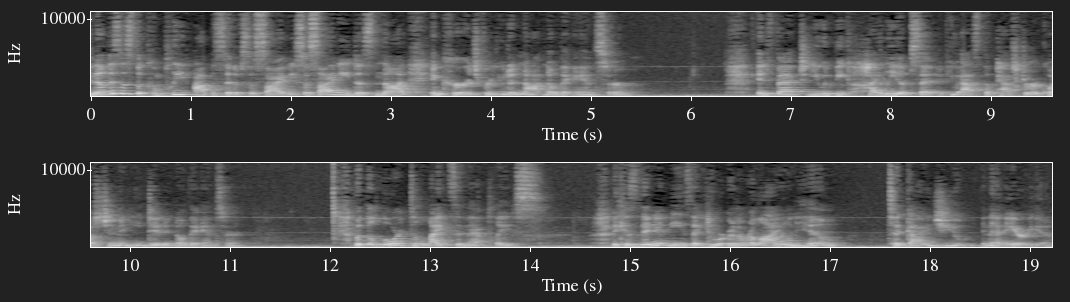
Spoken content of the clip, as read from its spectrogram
Now, this is the complete opposite of society. Society does not encourage for you to not know the answer. In fact, you would be highly upset if you asked the pastor a question and he didn't know the answer. But the Lord delights in that place because then it means that you are going to rely on Him to guide you in that area.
